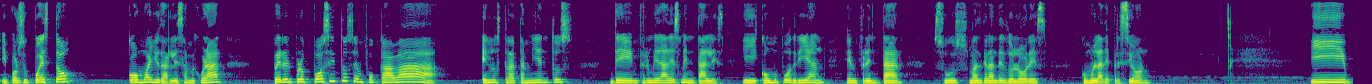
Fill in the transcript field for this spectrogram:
Y por supuesto, cómo ayudarles a mejorar. Pero el propósito se enfocaba en los tratamientos de enfermedades mentales y cómo podrían enfrentar sus más grandes dolores como la depresión. Y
